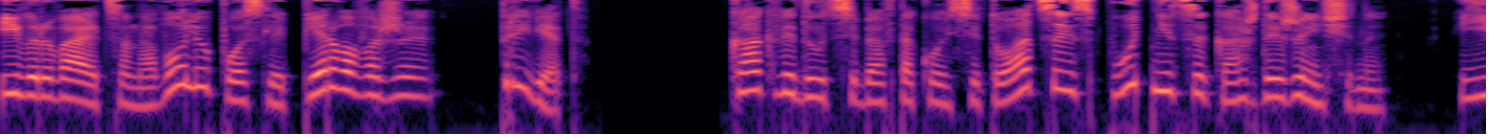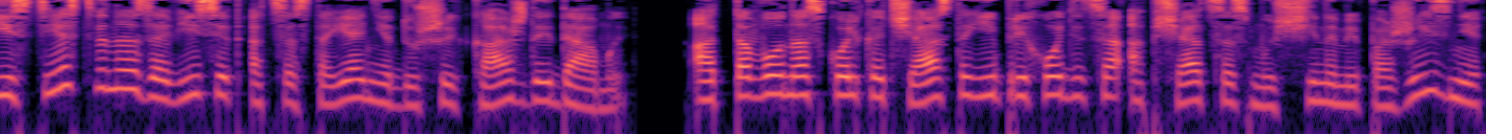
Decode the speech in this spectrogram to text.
и вырывается на волю после первого же «привет». Как ведут себя в такой ситуации спутницы каждой женщины? Естественно, зависит от состояния души каждой дамы от того, насколько часто ей приходится общаться с мужчинами по жизни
